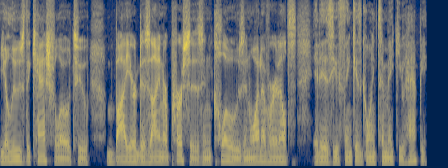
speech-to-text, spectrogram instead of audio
You lose the cash flow to buy your designer purses and clothes and whatever else it is you think is going to make you happy.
